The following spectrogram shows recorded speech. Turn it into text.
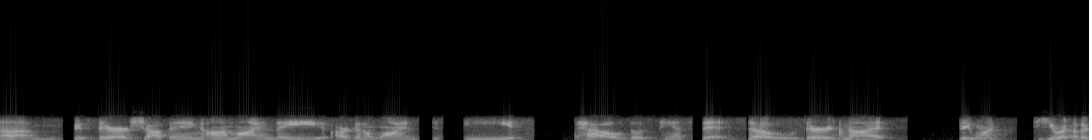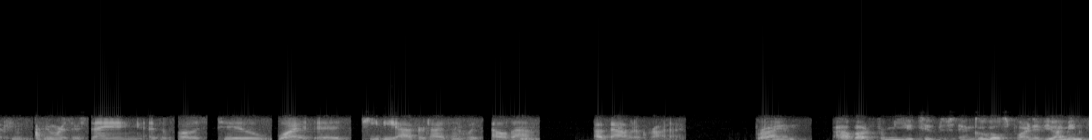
um, if they're shopping online, they are going to want to see how those pants fit. So they're not, they want to hear what other consumers are saying as opposed to what a TV advertisement would tell them about a product. Brian, how about from YouTube's and Google's point of view? I mean,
